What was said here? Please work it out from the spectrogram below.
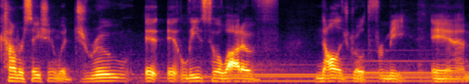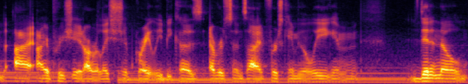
conversation with Drew, it, it leads to a lot of knowledge growth for me. And I, I appreciate our relationship greatly because ever since I first came in the league and didn't know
